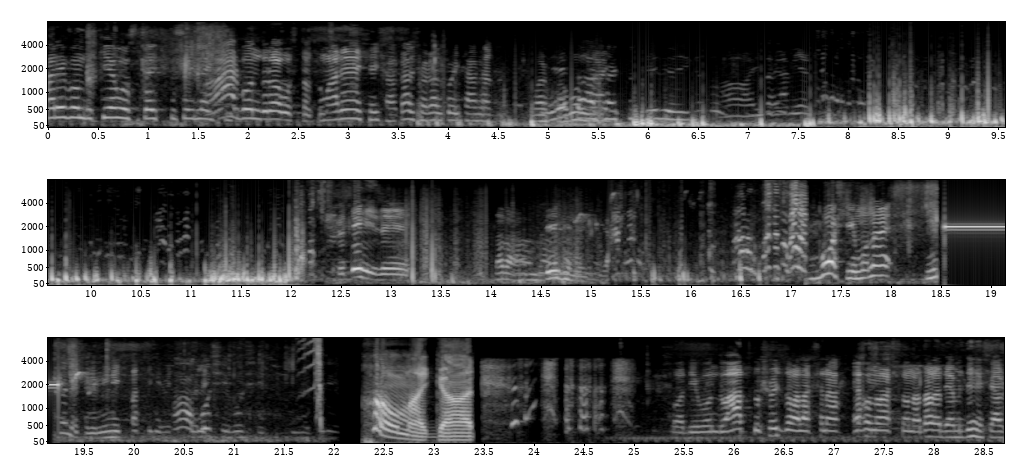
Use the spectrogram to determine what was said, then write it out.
আরে বন্ধু কি অবস্থা? একটু চলে আর বন্ধুর অবস্থা তোমারে সেই সকাল সকাল কই থাকা তোমার খবর নাই। একটু দেরি হয়ে আমি দেখি যে দাদা দেখি বসি মনে হয় মিনিট হ্যাঁ বসি বসি Oh my god. বদি বন্ধু আর তো সহ্য হওয়া লাগছে না এখনও আসতো না দাঁড়া দে আমি দেখেছি আর।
